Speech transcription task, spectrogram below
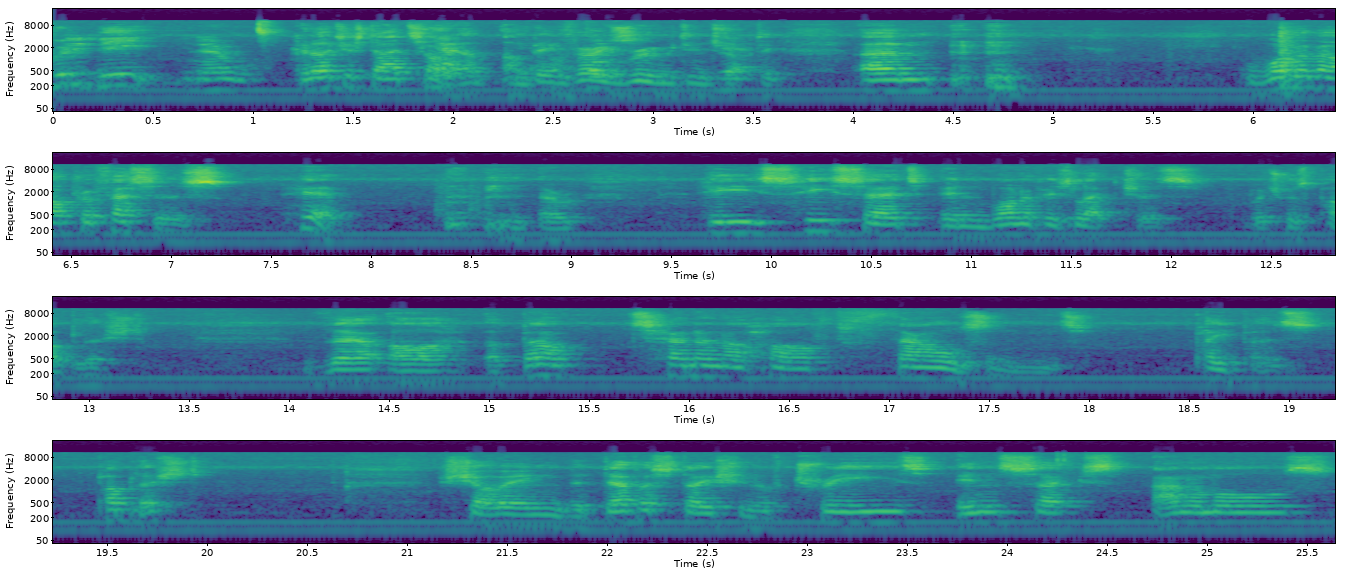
could it be, you know, Could I just add, sorry, Yeah, I'm, I'm being very coarse. rude interrupting. Um, one of our professors here, he's, he said in one of his lectures, which was published, there are about ten and a half thousand papers published showing the devastation of trees, insects, animals,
